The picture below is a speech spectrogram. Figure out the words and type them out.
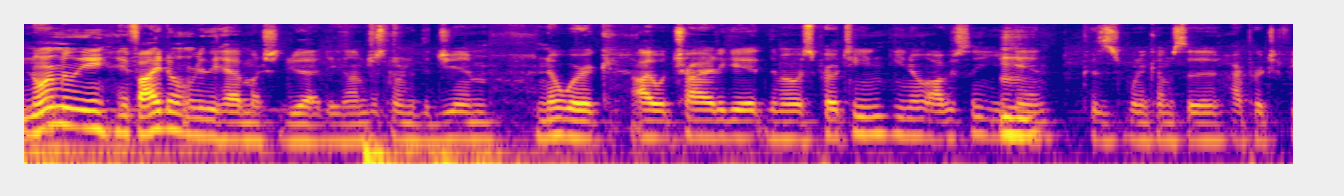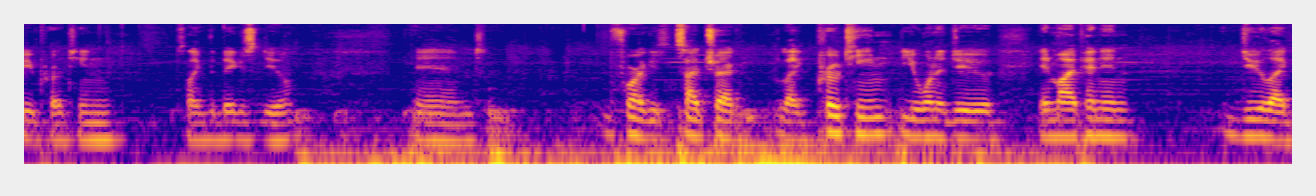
normally if I don't really have much to do that day, I'm just going to the gym, no work. I would try to get the most protein. You know, obviously you Mhm. can because when it comes to hypertrophy, protein it's like the biggest deal. And before I get sidetracked, like protein, you want to do, in my opinion, do like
